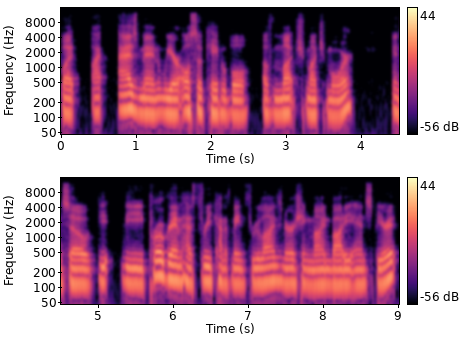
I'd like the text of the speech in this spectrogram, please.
But I, as men, we are also capable of much, much more. And so the the program has three kind of main through lines: nourishing mind, body, and spirit.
